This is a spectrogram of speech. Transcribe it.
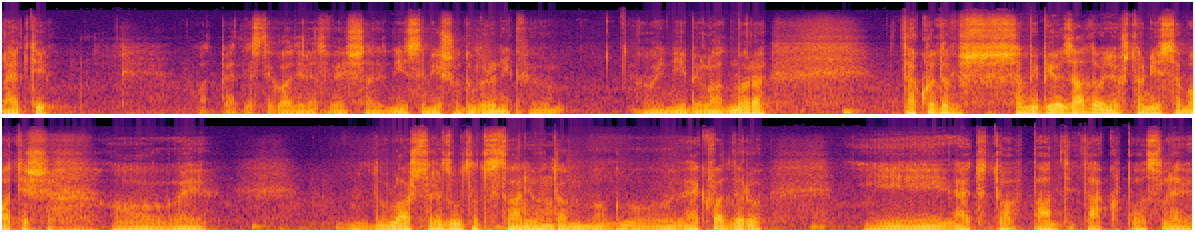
leti, od 15. godine već sad nisam išao u Dubrovnik, ovaj, nije bilo odmora. Tako da sam i bio zadovoljan što nisam otišao. Ovaj, loš rezultat u stvari mm -hmm. u tom u Ekvadoru i eto to pamtim tako posle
